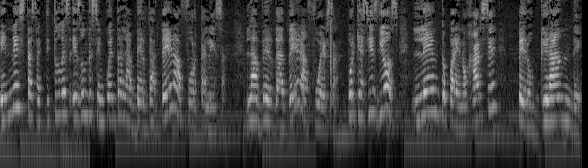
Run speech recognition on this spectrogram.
En estas actitudes es donde se encuentra la verdadera fortaleza, la verdadera fuerza. Porque así es Dios, lento para enojarse, pero grande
